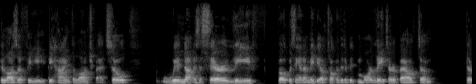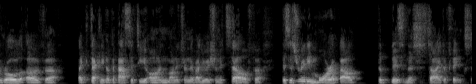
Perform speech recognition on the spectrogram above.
philosophy behind the Launchpad. So we're not necessarily focusing, and maybe I'll talk a little bit more later about um, the role of uh, like technical capacity on monitoring and evaluation itself. Uh, this is really more about the business side of things.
